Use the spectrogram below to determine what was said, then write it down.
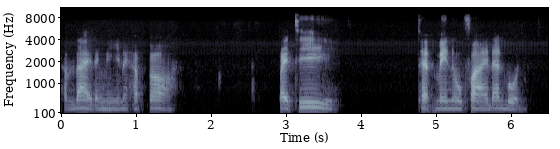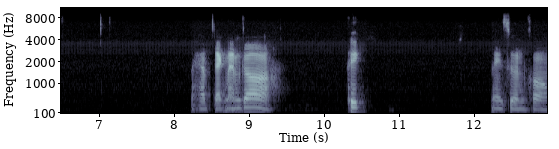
ทำได้ดังนี้นะครับก็ ไปที่แท็บเมนูไฟล์ด้านบนนะครับ จากนั้นก็คลิก ในส่วนของ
